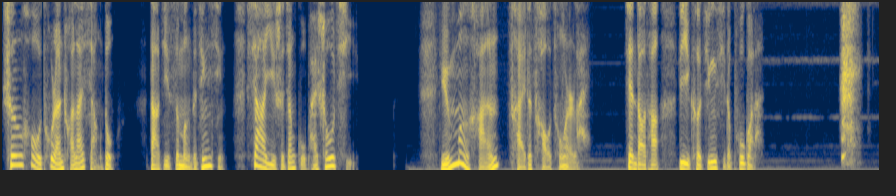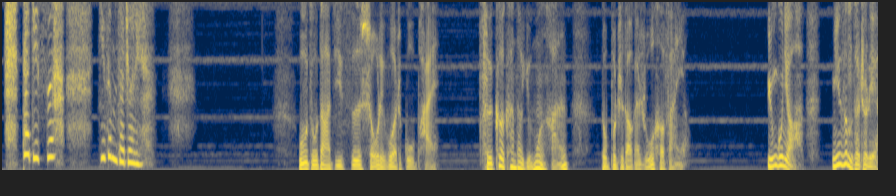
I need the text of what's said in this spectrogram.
身后突然传来响动，大祭司猛地惊醒，下意识将骨牌收起。云梦涵踩着草丛而来。见到他，立刻惊喜的扑过来。大祭司，你怎么在这里？巫族大祭司手里握着骨牌，此刻看到云梦涵，都不知道该如何反应。云姑娘，你怎么在这里？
